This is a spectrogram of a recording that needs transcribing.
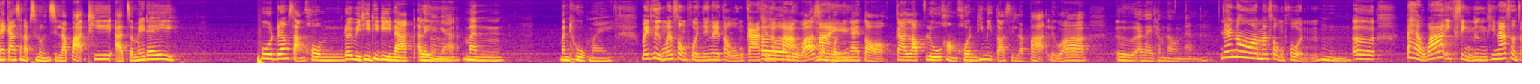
ในการสนับสนุนศิลปะที่อาจจะไม่ได้พูดเรื่องสังคมด้วยวิธีที่ดีนักอะไรอย่างเงี้ย มันมันถูกไหม ไม่ถึงมันส่งผลยังไงต่อวงการเอศิลอปะหรือว่าส่งผลหมยังไงต่อการรับรู้ของคนที่มีต่อศิลปะหรือว่าเอออะไรทำนองนั้น แน่นอนมันส่งผลอืมเออแต่ว่าอีกสิ่งหนึ่งที่น่าสนใจ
